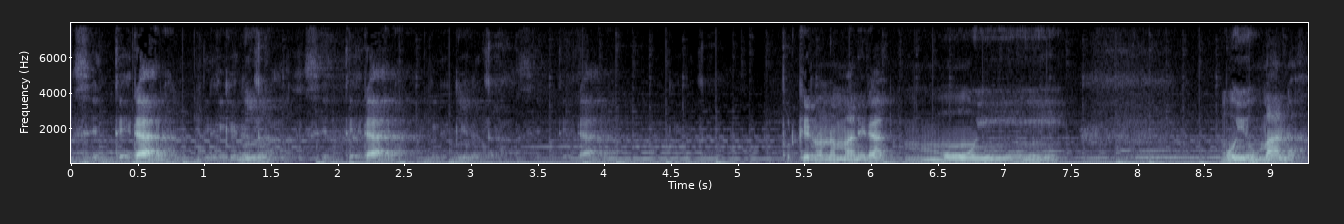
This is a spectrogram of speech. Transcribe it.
se enteraran, de que ni se enteraran, de que se enteraran. Porque era una manera muy, muy humana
